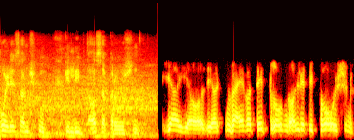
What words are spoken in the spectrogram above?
alles an Schmuck geliebt, außer Broschen. Ja, ja, die alten Weiber, die tragen alle die Broschen.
